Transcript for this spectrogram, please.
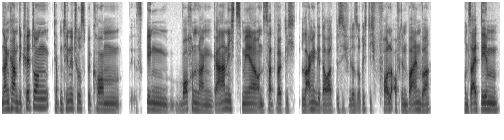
Dann kam die Quittung, ich habe einen Tinnitus bekommen, es ging wochenlang gar nichts mehr und es hat wirklich lange gedauert, bis ich wieder so richtig voll auf den Beinen war. Und seitdem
